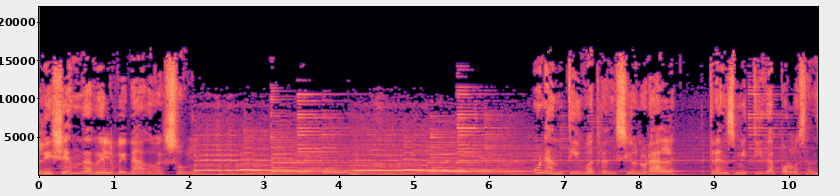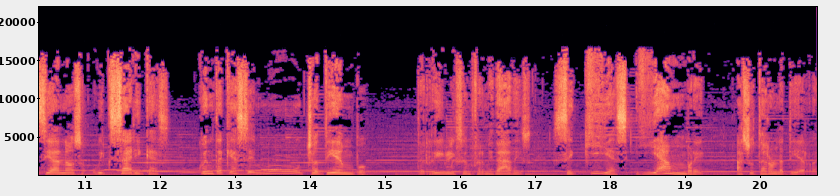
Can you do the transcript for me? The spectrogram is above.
La leyenda del venado azul. Una antigua tradición oral transmitida por los ancianos wixáricas cuenta que hace mucho tiempo terribles enfermedades, sequías y hambre azotaron la tierra.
